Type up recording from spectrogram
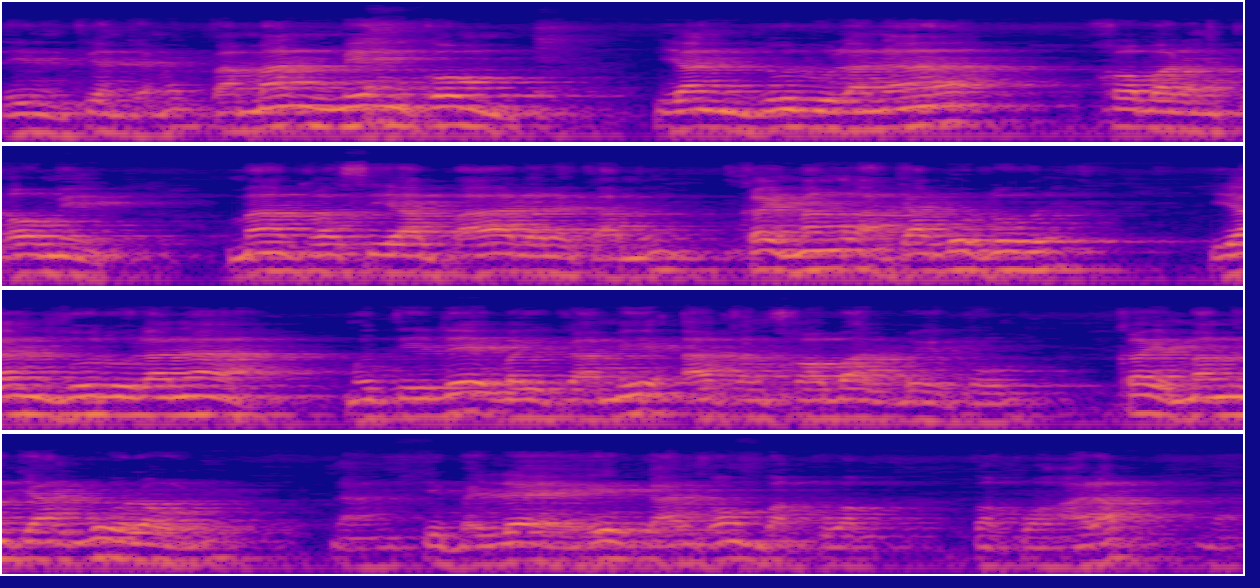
di hentian cemet paman minkum yang dulu lana khabaran qaumi maka siapa dari kamu? Kai manglah jago dulu. Yang zurulana mutile bagi kami akan khabar bagiku kai mangjar burau nah di bele hirkan kong bakwa bakwa Arab. Nah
